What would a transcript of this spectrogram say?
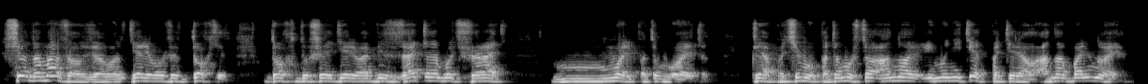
Все намазал, дерево уже дохнет. Дох в душе дерева обязательно будет жрать моль, потом этот. Кля, почему? Потому что оно иммунитет потеряло, оно больное.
